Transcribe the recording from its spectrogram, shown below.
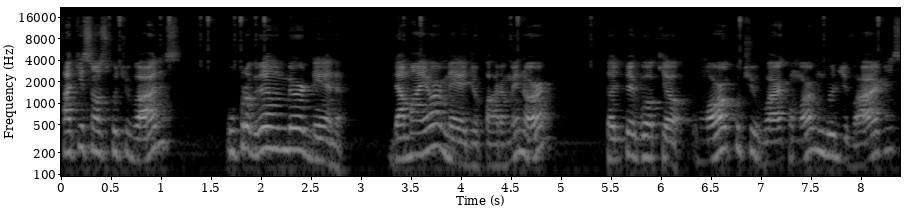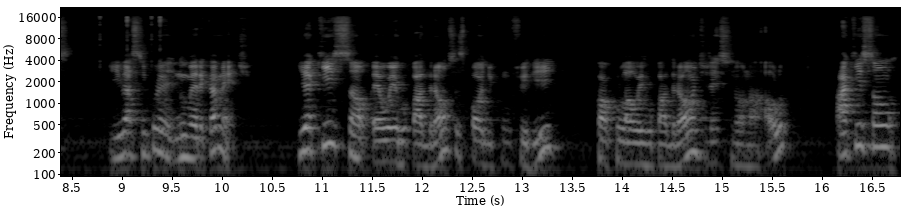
Aqui são as cultivares. O programa me ordena da maior média para o menor. Então ele pegou aqui ó, o maior cultivar com o maior número de vagens e assim por diante, numericamente. E aqui são, é o erro padrão, vocês podem conferir, calcular o erro padrão, a gente já ensinou na aula. Aqui são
